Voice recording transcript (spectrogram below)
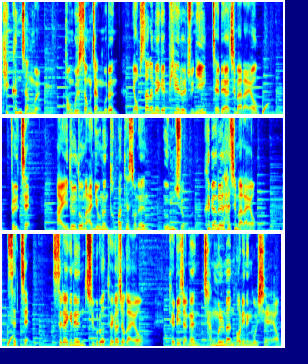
키 큰 작물. 덩굴성 작물은 옆 사람에게 피해를 주니 재배하지 말아요. 둘째, 아이들도 많이 오는 텃밭에서는 음주, 흡연을 하지 말아요. 셋째, 쓰레기는 집으로 되가져가요. 퇴비장은 작물만 버리는 곳이에요.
